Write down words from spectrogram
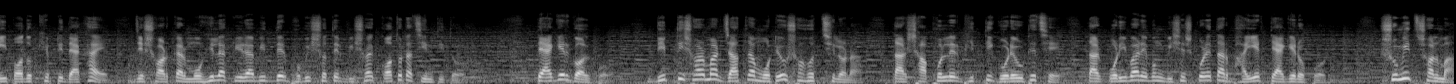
এই পদক্ষেপটি দেখায় যে সরকার মহিলা ক্রীড়াবিদদের ভবিষ্যতের বিষয় কতটা চিন্তিত। ত্যাগের গল্প, দীপ্তি শর্মার যাত্রা মোটেও সহজ ছিল না। তার সাফল্যের ভিত্তি গড়ে উঠেছে তার পরিবার এবং বিশেষ করে তার ভাইয়ের ত্যাগের ওপর। সুমিত শর্মা,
